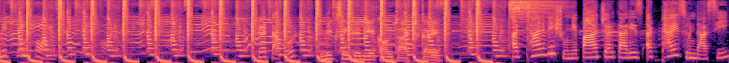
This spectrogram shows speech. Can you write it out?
mixing point Pratapur mixing के लिए कांटेक्ट करें। अट्ठानवे शून्य पाँच अड़तालीस अट्ठाईस उन्नासी।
